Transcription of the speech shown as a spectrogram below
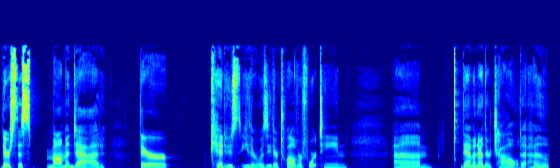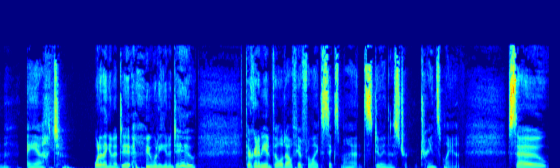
There's this mom and dad. They're kid who's either was either 12 or 14. Um, they have another child at home. And what are they going to do? What are you going to do? They're going to be in Philadelphia for like six months doing this tr- transplant. So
